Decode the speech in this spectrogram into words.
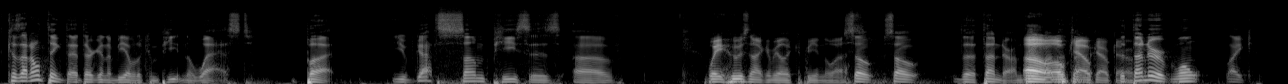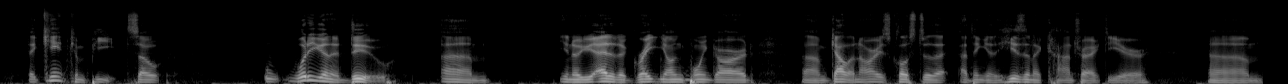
Because I don't think that they're going to be able to compete in the West, but you've got some pieces of Wait, who's not going to be able to compete in the West? so so the Thunder. I'm Oh, okay, okay, okay, The okay. Thunder won't like they can't compete. So what are you going to do? Um, you know, you added a great young point guard. Um, Gallinari is close to that. I think he's in a contract year. Um,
